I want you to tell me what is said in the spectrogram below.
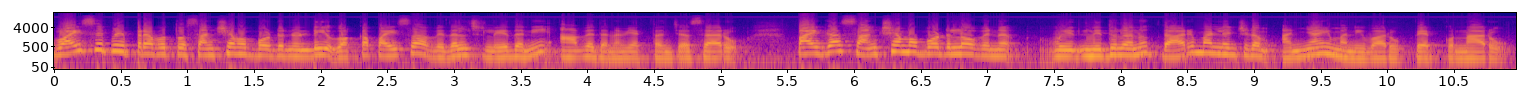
వైసీపీ ప్రభుత్వ సంక్షేమ బోర్డు నుండి ఒక్క పైసా విదల్చలేదని ఆవేదన వ్యక్తం చేశారు. పైగా సంక్షేమ బోర్డులో విన- నిధులను దారి మళ్ళించడం అన్యాయమని వారు పేర్కొన్నారు.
